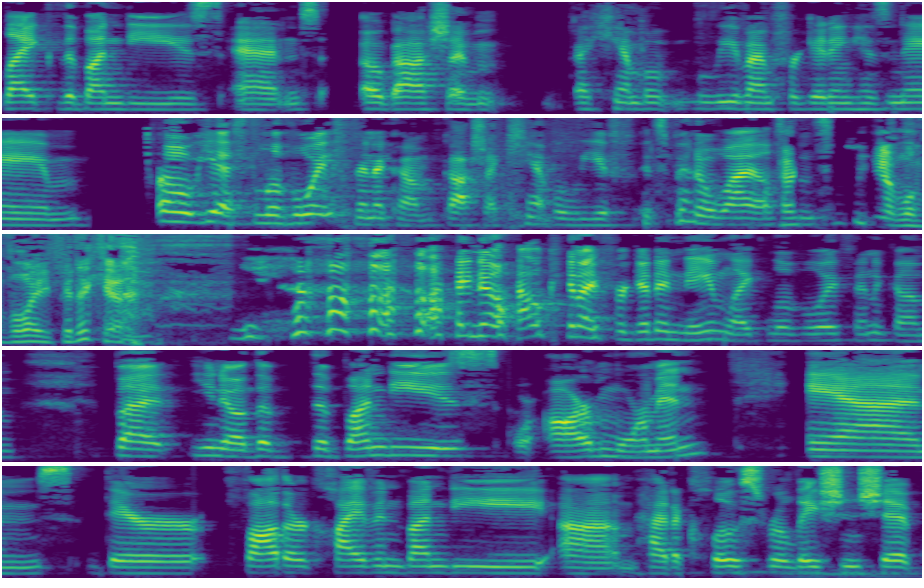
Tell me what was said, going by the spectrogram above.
like the Bundys and oh gosh, I'm I can't believe I'm forgetting his name. Oh yes, Lavoy Finicum. Gosh, I can't believe it's been a while since you get Lavoy Finicum. yeah, I know. How can I forget a name like Lavoy Finicum? But you know, the the Bundys are Mormon, and their father, Cliven Bundy, um, had a close relationship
